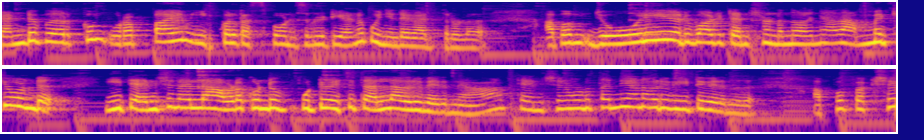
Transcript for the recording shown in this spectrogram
രണ്ട് പേർക്കും ഉറപ്പായും ഈക്വൽ റെസ്പോൺസിബിലിറ്റിയാണ് കുഞ്ഞിന്റെ കാര്യത്തിലുള്ളത്. അപ്പം ജോലിയിൽ ഒരുപാട് ടെൻഷൻ ഉണ്ടെന്ന് പറഞ്ഞാൽ അത് അമ്മയ്ക്കും ഉണ്ട്. ഈ ടെൻഷനെല്ലാം അവിടെ കൊണ്ട് പൂട്ടി വെച്ചിട്ടല്ല അവർ വരുന്നത്. ആ ടെൻഷനോട് തന്നെയാണ് അവർ വീട്ടിൽ വരുന്നത്. അപ്പോൾ പക്ഷേ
